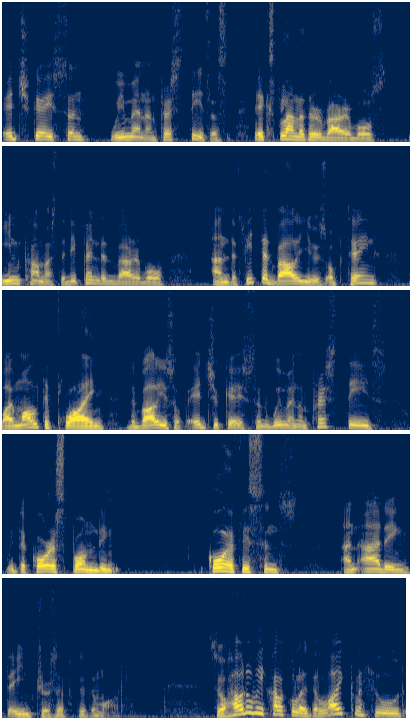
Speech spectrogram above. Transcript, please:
education, women and prestige as explanatory variables, income as the dependent variable and the fitted value is obtained by multiplying the values of education, women and prestige with the corresponding coefficients and adding the intercept to the model. So how do we calculate the likelihood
